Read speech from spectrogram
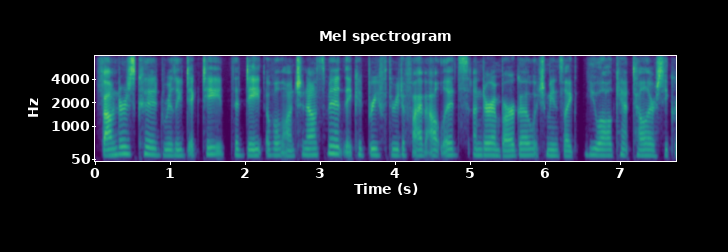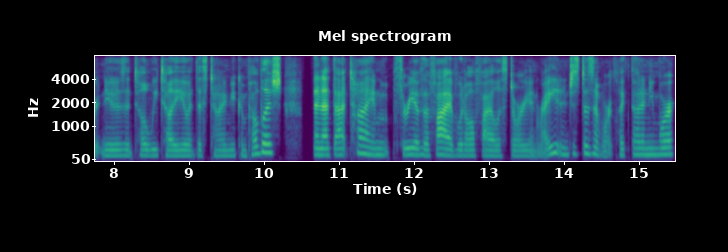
founders could really dictate the date of a launch announcement. They could brief three to five outlets under embargo, which means like you all can't tell our secret news until we tell you at this time you can publish. And at that time, three of the five would all file a story and write. And it just doesn't work like that anymore.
